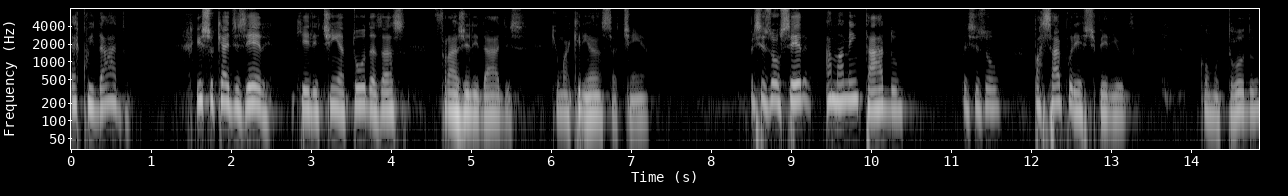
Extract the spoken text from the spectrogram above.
é cuidado. Isso quer dizer que ele tinha todas as fragilidades que uma criança tinha precisou ser amamentado, precisou passar por este período, como todo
